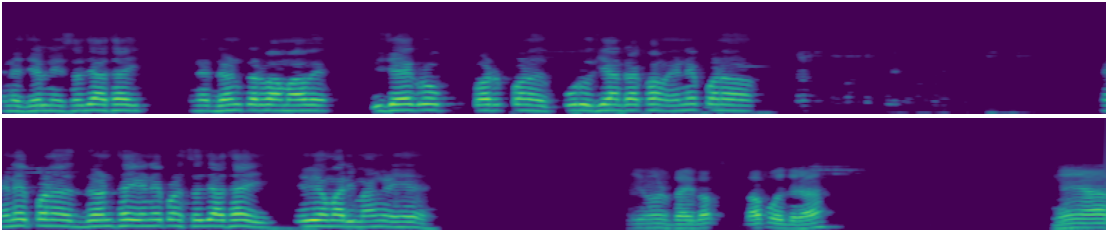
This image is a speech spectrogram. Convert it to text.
એને જેલની સજા થાય, એને દંડ કરવામાં આવે. બીજા એગ્રો પર પણ પૂરું ધ્યાન રાખવામાં એને પણ એને પણ દંડ થાય, એને પણ સજા થાય એવી અમારી માંગણી છે. જીવણભાઈ બાપોદરા, મેં આ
